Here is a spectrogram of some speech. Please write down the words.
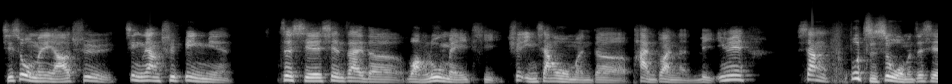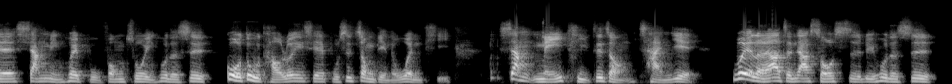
其实我们也要去尽量去避免这些现在的网络媒体去影响我们的判断能力，因为像不只是我们这些乡民会捕风捉影，或者是过度讨论一些不是重点的问题，像媒体这种产业，为了要增加收视率，或者是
